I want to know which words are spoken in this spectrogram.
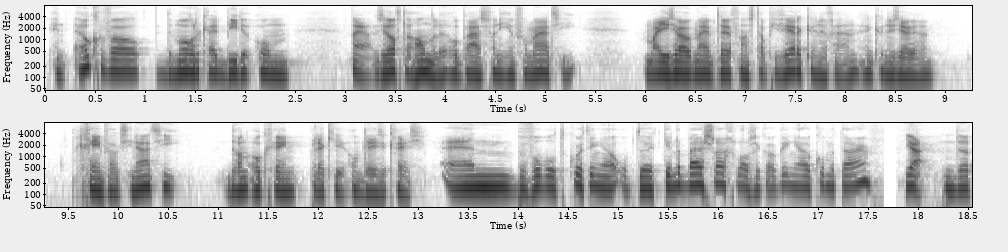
in elk geval de mogelijkheid bieden om nou ja, zelf te handelen op basis van die informatie. Maar je zou wat mij betreft van een stapje verder kunnen gaan en kunnen zeggen, geen vaccinatie, dan ook geen plekje op deze crash. En bijvoorbeeld kortingen op de kinderbijslag, las ik ook in jouw commentaar. Ja, dat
